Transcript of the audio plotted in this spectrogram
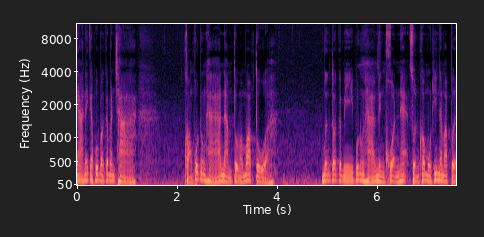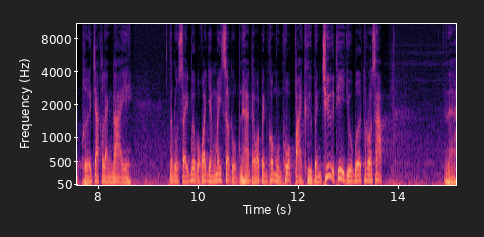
งานให้กับผู้บังคับบัญชา ของผู้ต้องหานำตัวมามอบตัว เบื้องต้นก็มีผู้ต้องหาหนึ่งคนฮะส่วนข้อมูลที่นำมาเปิดเผยจากแหล่งใดตำรวจไซเบอร์บอกว่ายังไม่สรุปนะฮะแต่ว่าเป็นข้อมูลทั่วไปคือเป็นชื่อที่อยู่เบอร์โทรศัพท์นะ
